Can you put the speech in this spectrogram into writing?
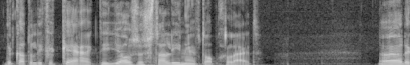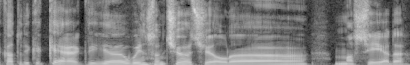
De katholieke kerk die Jozef Stalin heeft opgeleid. Uh, de katholieke kerk die uh, Winston Churchill uh, masseerde.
